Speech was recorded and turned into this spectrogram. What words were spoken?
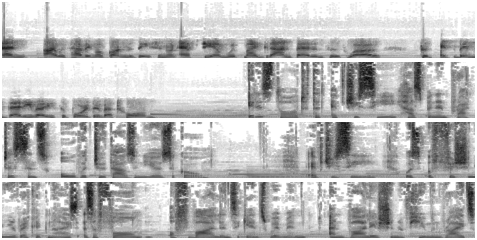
and I was having a conversation on FGM with my grandparents as well. So it's been very, very supportive at home. It is thought that FGC has been in practice since over 2000 years ago. FGC was officially recognized as a form of violence against women and violation of human rights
